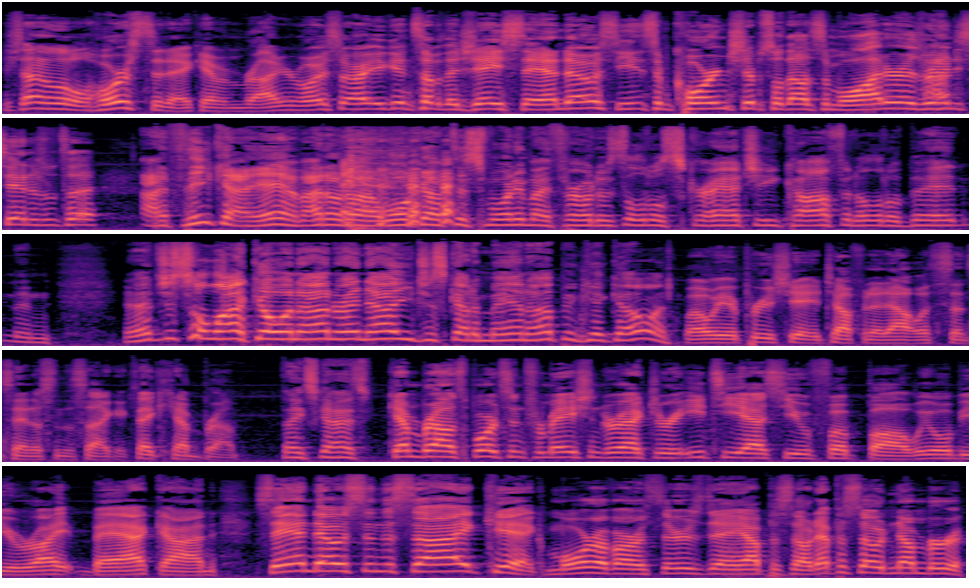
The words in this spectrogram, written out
You sound a little hoarse today, Kevin Brown. Your voice, all right? You getting some of the Jay Sandos? You eating some corn chips without some water, as Randy Sanders would say? I think I am. I don't know. I woke up this morning, my throat was a little scratchy, coughing a little bit, and you know, just a lot going on right now. You just got to man up and get going. Well, we appreciate you toughing it out with Sandos and the Sidekick. Thank you, Kevin Brown. Thanks, guys. Kevin Brown, Sports Information Director, ETSU Football. We will be right back on Sandos and the Sidekick. More of our Thursday episode, episode number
